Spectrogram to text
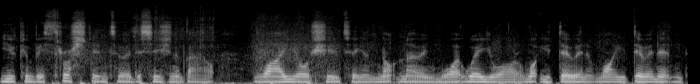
you can be thrust into a decision about why you're shooting and not knowing why, where you are and what you're doing and why you're doing it and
